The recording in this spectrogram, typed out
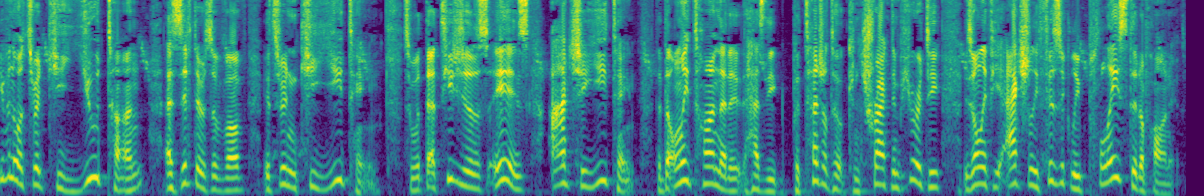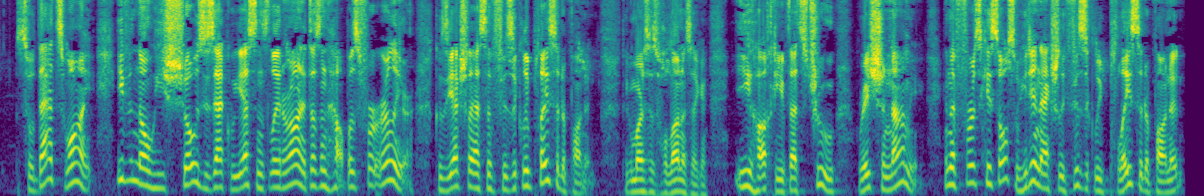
even though it's read ki yutan, as if there's a vav, it's written kiyitain. So what that teaches us is ad that the only time that it has the potential to contract impurity is only if he actually physically placed it upon it. So that's why, even though he shows his acquiescence later on, it doesn't help us for earlier, because he actually has to physically place it upon it. The Gemara says, hold on a second. If that's true, Reishanami. In the first case also, he didn't actually physically place it upon it,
